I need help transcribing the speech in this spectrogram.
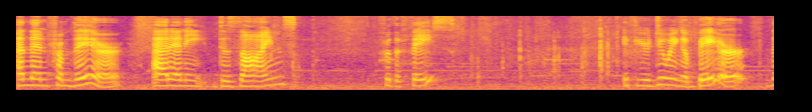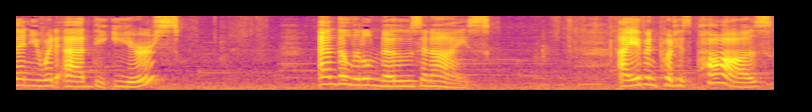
and then from there, add any designs for the face. If you're doing a bear, then you would add the ears and the little nose and eyes. I even put his paws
